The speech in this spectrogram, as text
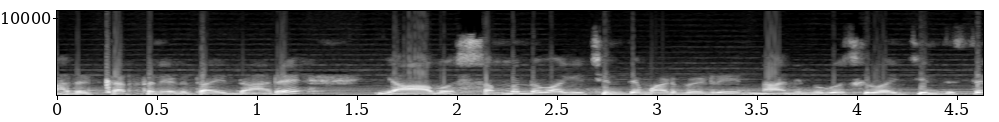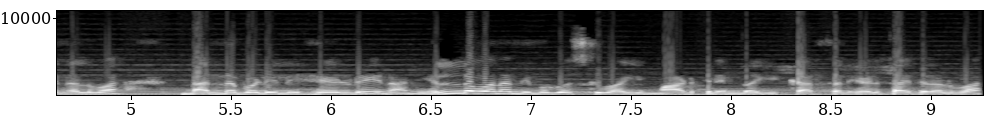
ಆದ್ರೆ ಕರ್ತನ ಹೇಳ್ತಾ ಇದ್ದಾರೆ ಯಾವ ಸಂಬಂಧವಾಗಿ ಚಿಂತೆ ಮಾಡಬೇಡ್ರಿ? ನಾನು ನಿಮಗೋಸ್ಕರವಾಗಿ ಚಿಂತಿಸ್ತೇನಲ್ವಾ? ನನ್ನ ಬಳಿಲಿ ಹೇಳ್ರಿ, ನಾನು ಎಲ್ಲವನ್ನ ನಿಮಗೋಸ್ಕರವಾಗಿ ಮಾಡ್ತೇನೆ ಎಂಬುದಾಗಿ ಕರ್ತನ ಹೇಳ್ತಾ ಇದ್ದಾರಲ್ವಾ?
